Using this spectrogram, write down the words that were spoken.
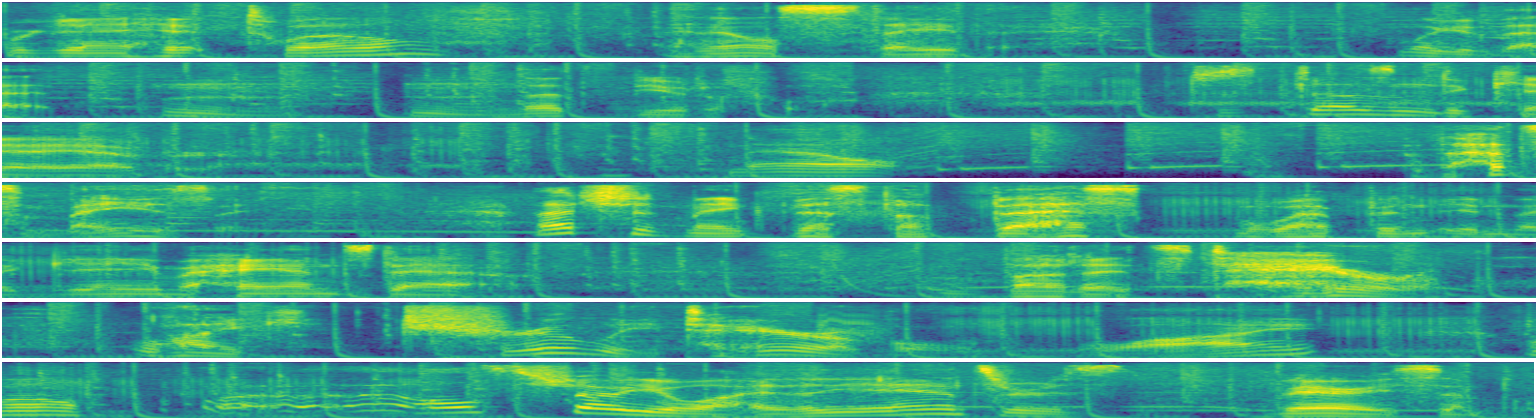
We're gonna hit 12, and it'll stay there. Look at that. Hmm, hmm, that's beautiful. Just doesn't decay ever. Now, that's amazing. That should make this the best weapon in the game, hands down. But it's terrible. Like, truly terrible. Why? Well, uh, I'll show you why. The answer is very simple.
